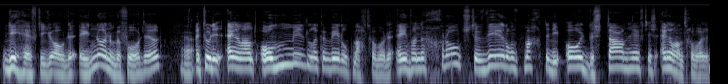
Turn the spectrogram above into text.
die heeft de Joden enorm bevoordeeld. En toen is Engeland onmiddellijk een wereldmacht geworden. Een van de grootste wereldmachten die ooit bestaan heeft, is Engeland geworden.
